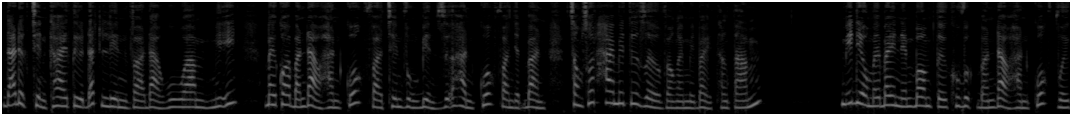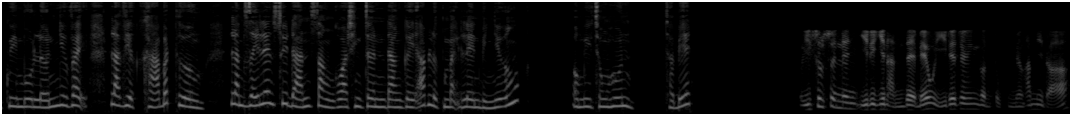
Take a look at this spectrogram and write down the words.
đã được triển khai từ đất liền và đảo Guam, Mỹ, bay qua bán đảo Hàn Quốc và trên vùng biển giữa Hàn Quốc và Nhật Bản trong suốt 24 giờ vào ngày 17 tháng 8. Mỹ điều máy bay ném bom tới khu vực bán đảo Hàn Quốc với quy mô lớn như vậy là việc khá bất thường, làm dấy lên suy đoán rằng Washington đang gây áp lực mạnh lên Bình Nhưỡng. Ông Lee Chung-hun cho biết. 있을 수 있는 일이긴 한데 매우 이례적인 건 또 분명합니다.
